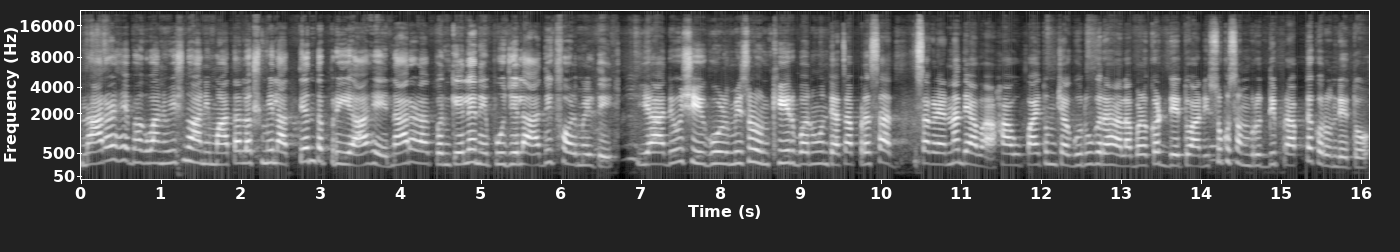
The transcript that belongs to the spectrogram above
नारळ हे भगवान विष्णू आणि माता लक्ष्मीला अत्यंत प्रिय आहे. नारळ अर्पण केल्याने पूजेला अधिक फळ मिळते. या दिवशी गूळ मिसळून खीर बनवून त्याचा प्रसाद सगळ्यांना द्यावा. हा उपाय तुमच्या गुरुग्रहाला बळकट देतो आणि सुख समृद्धी प्राप्त करून देतो.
